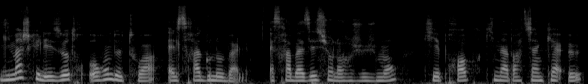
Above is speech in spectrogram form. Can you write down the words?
L'image que les autres auront de toi, elle sera globale. Elle sera basée sur leur jugement, qui est propre, qui n'appartient qu'à eux,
